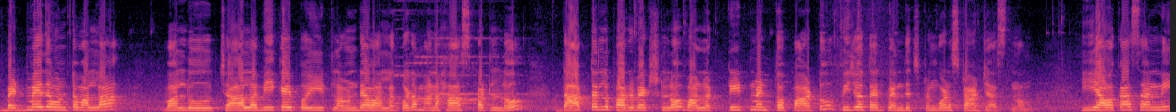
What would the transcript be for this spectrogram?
బెడ్ మీదే ఉండటం వల్ల వాళ్ళు చాలా వీక్ అయిపోయి ఇట్లా ఉండే వాళ్ళకు కూడా మన హాస్పిటల్లో డాక్టర్ల పర్యవేక్షణలో వాళ్ళ ట్రీట్మెంట్తో పాటు ఫిజియోథెరపీ అందించడం కూడా స్టార్ట్ చేస్తున్నాం ఈ అవకాశాన్ని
